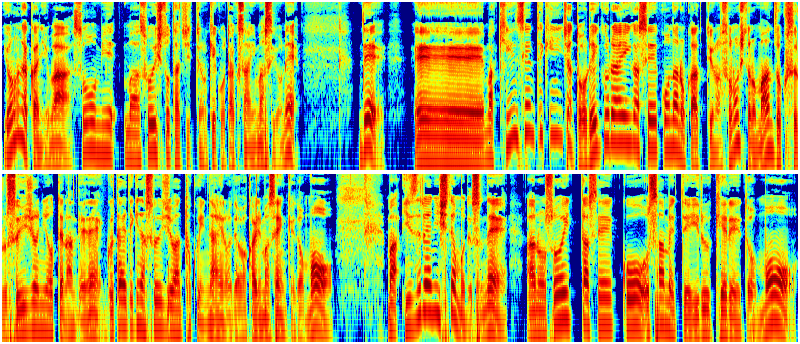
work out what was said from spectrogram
世の中には、そう見え、まあそういう人たちっていうのは結構たくさんいますよね。で、えー、まあ金銭的にじゃあどれぐらいが成功なのかっていうのはその人の満足する水準によってなんでね、具体的な数字は特にないのでわかりませんけども、まあ、いずれにしてもですね、あの、そういった成功を収めているけれども、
